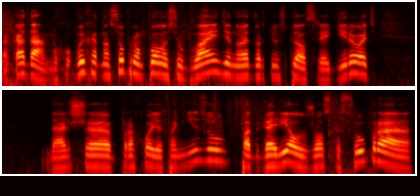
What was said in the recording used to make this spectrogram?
Пока да. Выход на Супру, он полностью в блайнде, но Эдвард не успел среагировать. Дальше проходит по низу. Подгорел жестко Супра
